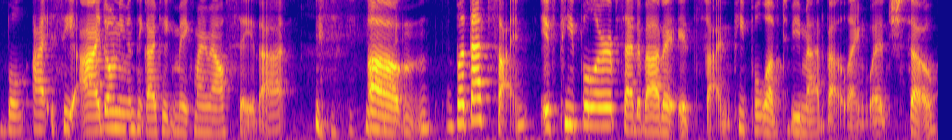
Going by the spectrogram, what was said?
Bol- I see. I don't even think I could make my mouth say that. um, but that's fine. If people are upset about it, it's fine. People love to be mad about language, so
